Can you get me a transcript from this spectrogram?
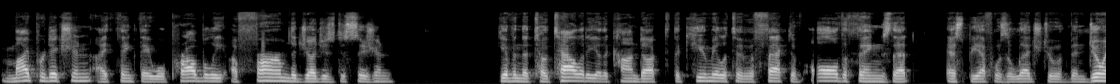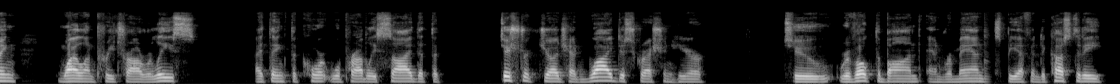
My prediction I think they will probably affirm the judge's decision, given the totality of the conduct, the cumulative effect of all the things that SBF was alleged to have been doing while on pretrial release. I think the court will probably side that the district judge had wide discretion here to revoke the bond and remand SBF into custody.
